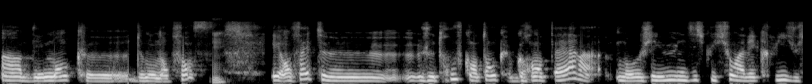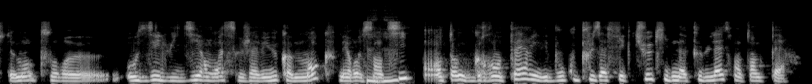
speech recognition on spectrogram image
un des manques euh, de mon enfance. Mmh. Et en fait, euh, je trouve qu'en tant que grand-père, moi, j'ai eu une discussion avec lui justement pour euh, oser lui dire moi ce que j'avais eu comme manque, mes ressentis. En tant que grand-père, il est beaucoup plus affectueux qu'il n'a pu l'être en tant que père,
